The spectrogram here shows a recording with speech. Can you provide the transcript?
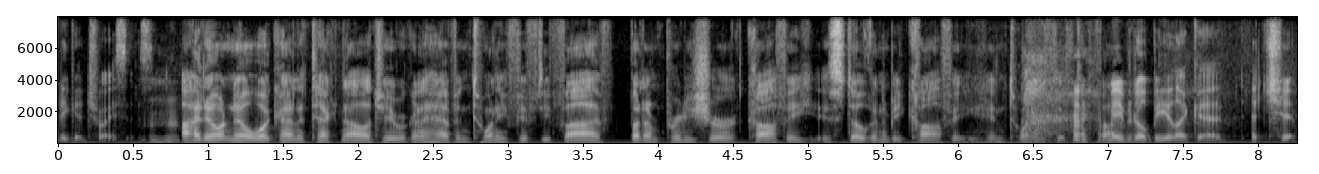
pretty good choices. i don't know what kind of technology we're going to have in 2055 but i'm pretty sure coffee is still going to be coffee in 2055 Maybe it'll be like a, a chip.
